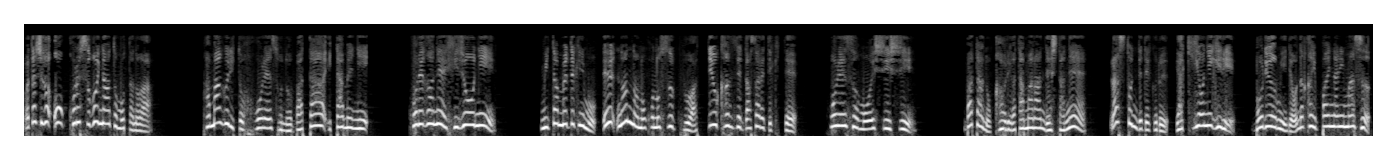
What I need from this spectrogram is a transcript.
私が、お、これすごいなと思ったのは、ハマグリとほうれん草のバター炒め煮。これがね、非常に、見た目的にも、え、なんなの？このスープはっていう感じで出されてきて、ほうれん草も美味しいし、バターの香りがたまらんでしたね。ラストに出てくる焼きおにぎり、ボリューミーでお腹いっぱいになります。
